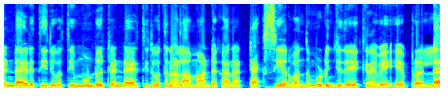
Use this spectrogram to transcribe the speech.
ரெண்டாயிரத்தி இருபத்தி மூன்று ரெண்டாயிரத்தி இருபத்தி நாலாம் ஆண்டுக்கான டேக்ஸ் இயர் வந்து முடிஞ்சது ஏற்கனவே ஏப்ரலில்.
